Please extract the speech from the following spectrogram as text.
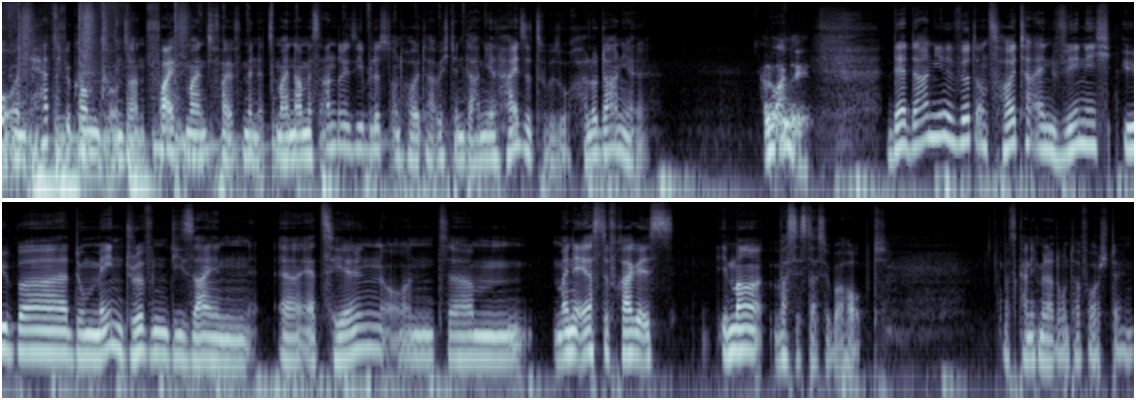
und herzlich willkommen zu unseren 5 Minds 5 Minutes. Mein Name ist André Sieblist und heute habe ich den Daniel Heise zu Besuch. Hallo Daniel. Hallo André. Der Daniel wird uns heute ein wenig über Domain-Driven Design äh, erzählen und ähm, meine erste Frage ist immer, was ist das überhaupt? Was kann ich mir darunter vorstellen?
